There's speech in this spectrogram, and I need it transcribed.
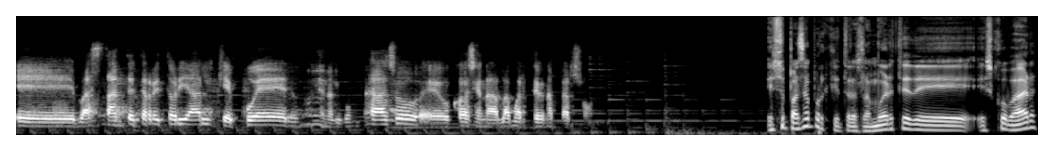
eh, bastante territorial, que puede en algún caso eh, ocasionar la muerte de una persona. Esto pasa porque tras la muerte de Escobar,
